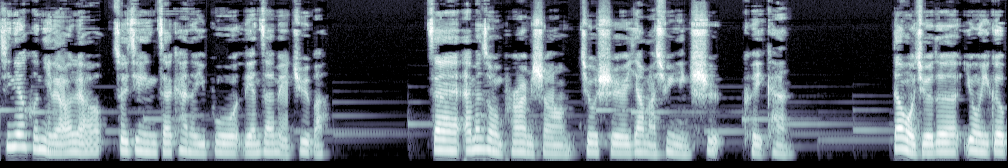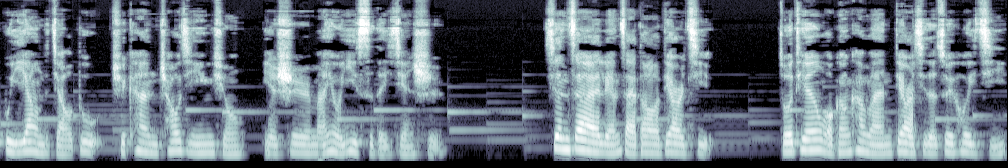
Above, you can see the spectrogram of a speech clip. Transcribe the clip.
今天和你聊一聊最近在看的一部连载美剧吧，在 Amazon Prime 上，就是亚马逊影视可以看。但我觉得用一个不一样的角度去看超级英雄也是蛮有意思的一件事。现在连载到了第二季，昨天我刚看完第二季的最后一集。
